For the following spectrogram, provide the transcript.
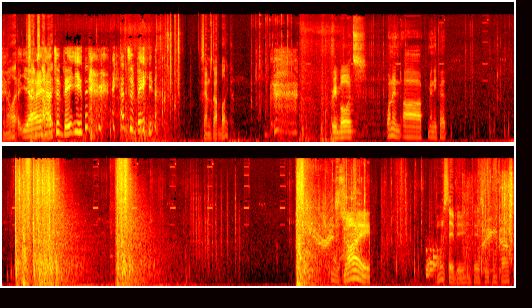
you know what? Yeah, Sam's I godlike. had to bait you there. I had to bait you. Sam's godlike. Three bullets. One in uh mini pit. Nice. Nice. I want to stay B in case we can crack.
